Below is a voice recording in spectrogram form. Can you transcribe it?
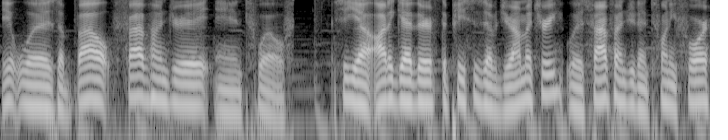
it was about 512 so yeah altogether the pieces of geometry was 524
